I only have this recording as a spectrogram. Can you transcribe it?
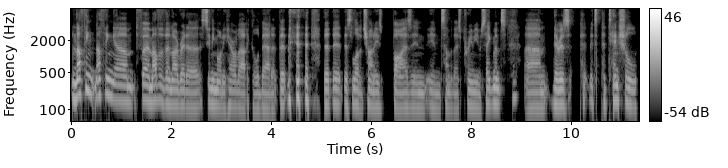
Nothing, nothing um, firm other than I read a Sydney Morning Herald article about it that that there, there's a lot of Chinese buyers in in some of those premium segments. Um, there is it's potential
